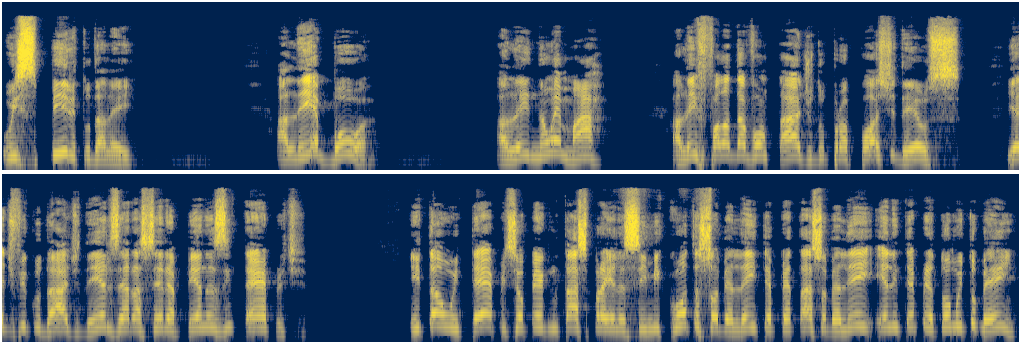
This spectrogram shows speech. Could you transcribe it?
o espírito da lei. A lei é boa, a lei não é má. A lei fala da vontade, do propósito de Deus. E a dificuldade deles era ser apenas intérprete. Então, o intérprete, se eu perguntasse para ele assim, me conta sobre a lei, interpretar sobre a lei, ele interpretou muito bem.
